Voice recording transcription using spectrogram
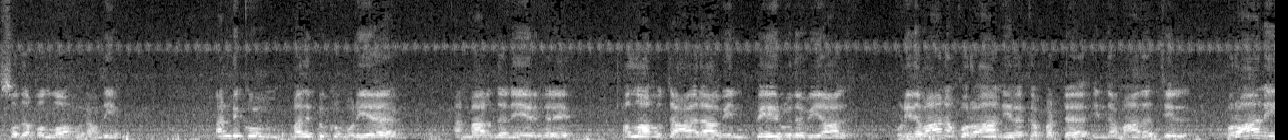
صدق الله العظيم அன்பிற்கும் மதிப்புக்கும் உரிய அன்பார்ந்த நேயர்களே அல்லாஹு தாலாவின் பேருதவியால் புனிதமான குரான் இறக்கப்பட்ட இந்த மாதத்தில் குரானை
